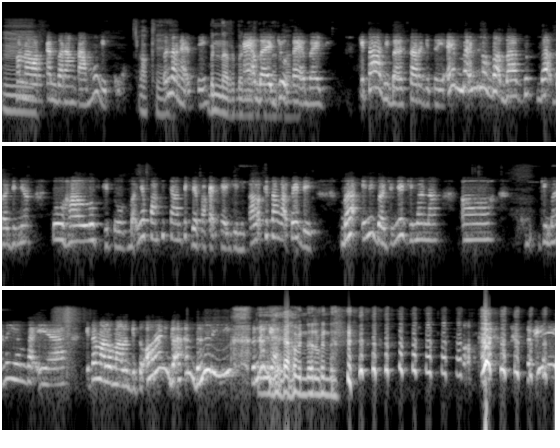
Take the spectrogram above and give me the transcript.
Hmm, menawarkan barang kamu gitu. Loh Oke. bener nggak sih? Bener, bener. kayak bener baju banget. kayak baju. Kita di pasar gitu ya eh mbak ini loh mbak bagus mbak bajunya tuh halus gitu. Mbaknya pasti cantik deh pakai kayak gini. Kalau kita nggak pede mbak ini bajunya gimana? Eh gimana ya mbak ya? Kita malu-malu gitu. Orang nggak akan beli. Bener nggak? Iya, bener, bener. ini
